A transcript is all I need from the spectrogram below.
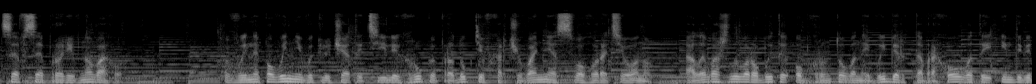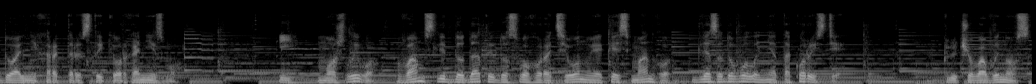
це все про рівновагу. Ви не повинні виключати цілі групи продуктів харчування з свого раціону, але важливо робити обґрунтований вибір та враховувати індивідуальні характеристики організму. І, можливо, вам слід додати до свого раціону якесь манго для задоволення та користі. Ключова винос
